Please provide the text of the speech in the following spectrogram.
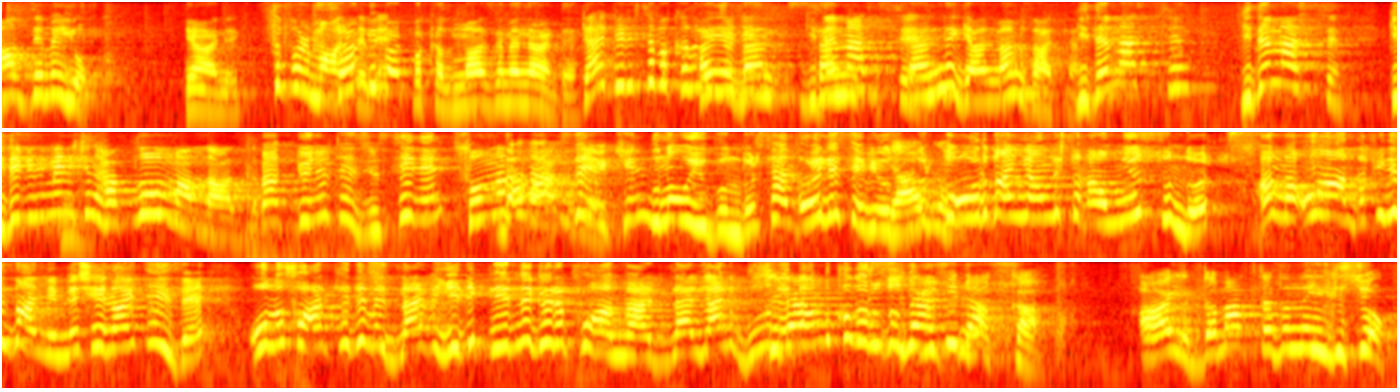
malzeme yok. Yani. Sıfır malzeme. Sen bir bak bakalım malzeme nerede? Gel birlikte bakalım. Hayır ben inceleyelim. sen, Gidemezsin. senle gelmem zaten. Gidemezsin. Gidemezsin. Gidebilmen için haklı olman lazım. Bak Gönül teyzeciğim senin Sonuna kadar damak haklıyım. zevkin buna uygundur. Sen öyle seviyorsundur. Yavrum. Doğrudan yanlıştan anlıyorsundur. Ama o anda Filiz annemle Şenay teyze onu fark edemediler ve yediklerine göre puan verdiler. Yani bunu neden bu kadar uzatıyorsunuz? Sibel bir dakika. Hayır damak tadının ilgisi yok.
